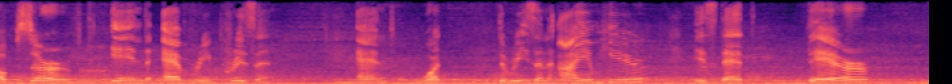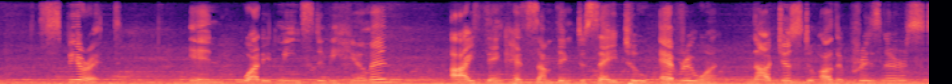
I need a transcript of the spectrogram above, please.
observed in every prison. And what the reason I am here is that their spirit in what it means to be human, I think has something to say to everyone, not just to other prisoners,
